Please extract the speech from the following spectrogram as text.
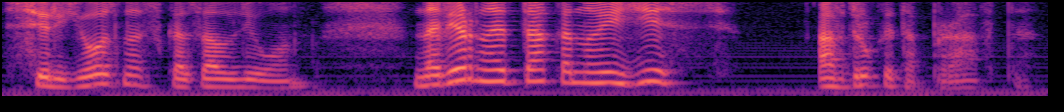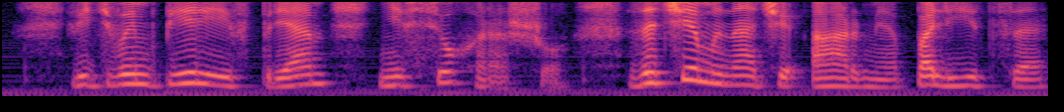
Серьезно сказал леон. Наверное так оно и есть. А вдруг это правда? Ведь в империи впрямь не все хорошо. Зачем иначе армия полиция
